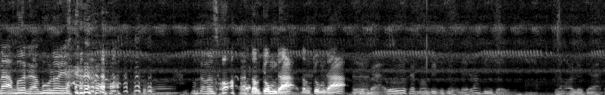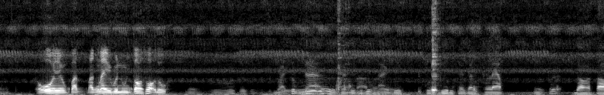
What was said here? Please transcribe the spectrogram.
หน้าเบิดอะบูเลย บูจังเลยสอต้องจุ่มดะต้องจุ่มดะเออเออใครมองดีก็อยู่ไหนล่ะดีเด้แล้วเอาเลยเด้อโอ้ยปัดปักในมันต่อเสาะดูบะจุ่มได้เออกันดีก็อยู่ไอ้กุดดินจะยังแกลบดอกต่อ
